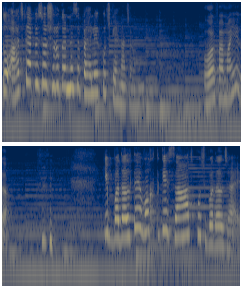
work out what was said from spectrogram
तो आज का एपिसोड शुरू करने से पहले कुछ कहना चाहूँगी। और फरमाइएगा कि बदलते वक्त के साथ कुछ बदल जाए।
